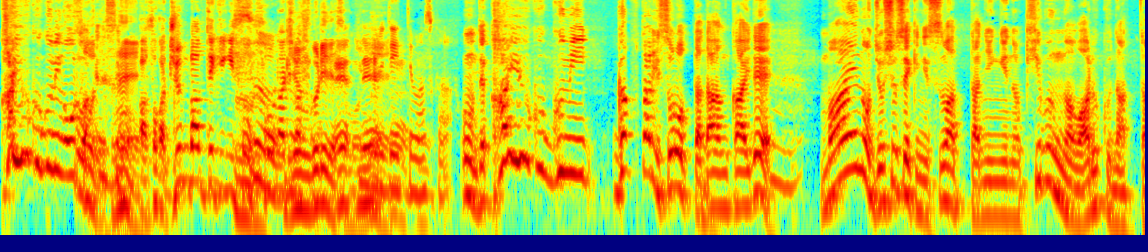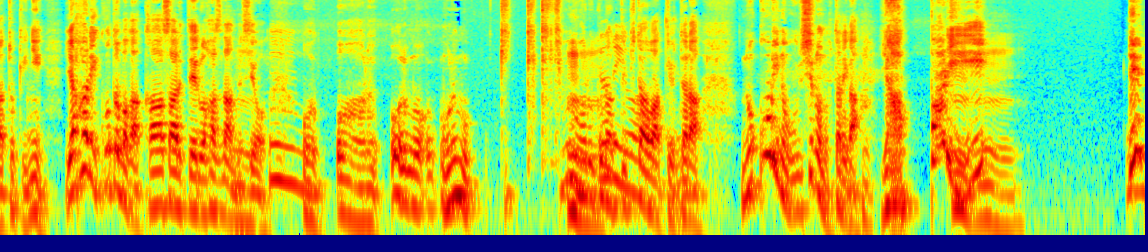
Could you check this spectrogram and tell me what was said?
回復組がおるわけですね。あ、そうか、順番的にそう、そうそうなります順繰りですもんね。順繰りで言ってますから。うん。で、回復組が2人揃った段階で、前の助手席に座った人間の気分が悪くなった時に、やはり言葉が交わされているはずなんですよ。うん。おいおい俺、俺も、俺も気分悪くなってきたわって言ったら、残りの後ろの2人が、やっぱり、うん。で、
